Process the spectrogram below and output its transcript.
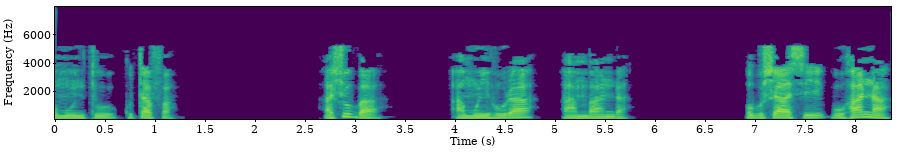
omuntu kutafa. Ashuba amuihura ambanda. Obushasi buhana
